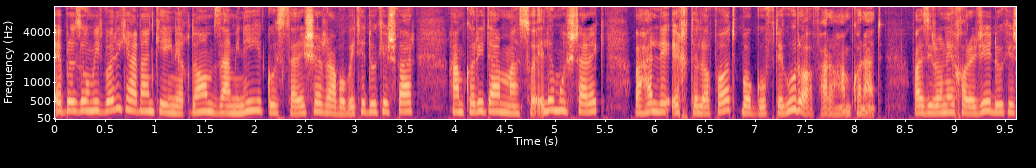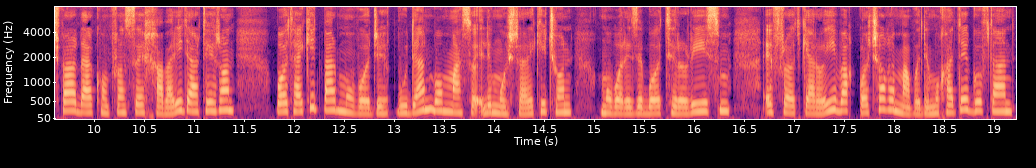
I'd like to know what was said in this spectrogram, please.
ابراز امیدواری کردند که این اقدام زمینه گسترش روابط دو کشور همکاری در مسائل مشترک و حل اختلافات با گفتگو را فراهم کند. وزیران خارجه دو کشور در کنفرانس خبری در تهران با تاکید بر مواجه بودن با مسائل مشترکی چون مبارزه با تروریسم، افرادگرایی و قاچاق مواد مخدر گفتند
